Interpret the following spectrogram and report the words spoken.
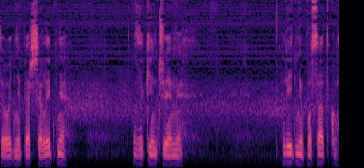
Сьогодні 1 липня. Закінчуємо літню посадку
